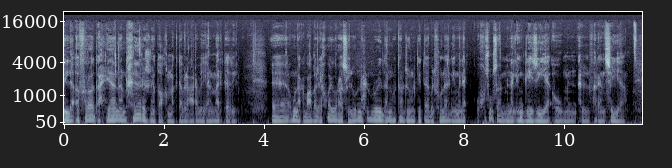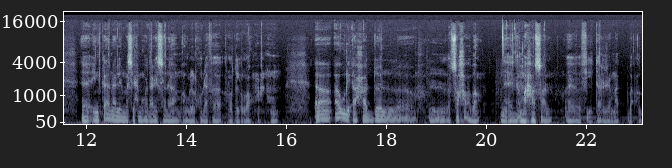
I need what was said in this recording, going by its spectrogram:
إلا أفراد أحيانا خارج نطاق المكتب العربي المركزي. هناك بعض الإخوة يراسلون، نحن نريد أن نترجم الكتاب الفلاني من، خصوصا من الإنجليزية أو من الفرنسية. إن كان للمسيح الموعود عليه السلام أو للخلفاء رضي الله عنهم. أو لأحد الصحابة كما حصل في ترجمة بعض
